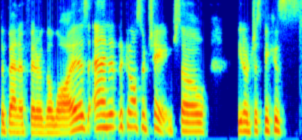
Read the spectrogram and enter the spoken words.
the benefit or the law is. And it, can also change. So, you know, just because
